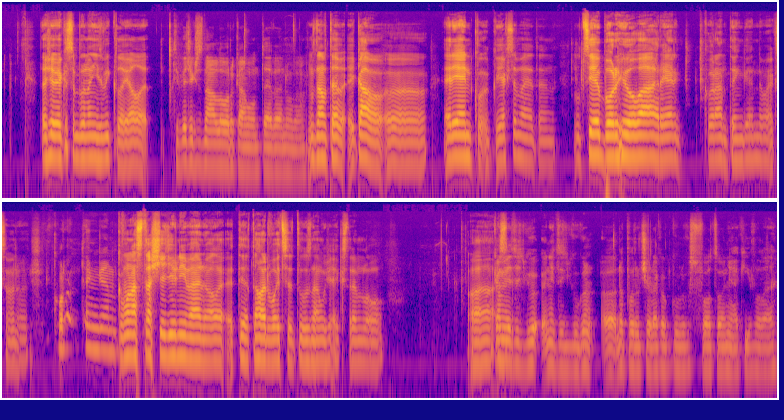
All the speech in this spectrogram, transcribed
takže jako jsem byl na ní zvyklý, ale Ty víš, jak zná lore, kámo, TV nova. znám tebe, kámo, uh, Rian, Ko- jak se jmenuje ten, Lucie Borhiová, Rian Korantengen, nebo jak se jmenuje. Korantengen. Jako ona strašně divný jméno, ale ty, tahle dvojce tu znám už extrém dlouho. A, Kam mě teď, mě teď Google uh, doporučil jako Google foto nějaký, vole,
